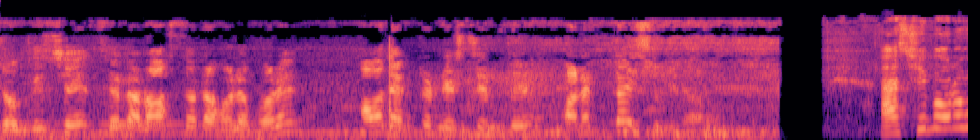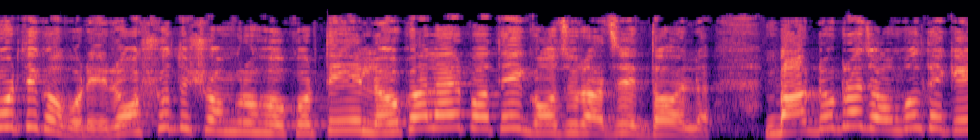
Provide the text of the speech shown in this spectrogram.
যোগ দিচ্ছে, সেটা রাস্তাটা হলে পরে আমাদের একটা নিশ্চিন্তে অনেকটাই সুবিধা হবে। আসছি পরবর্তী খবরে। রসদ সংগ্রহ করতে লোকালয়ের পথে গজরাজের দল। বাগডোগরা জঙ্গল থেকে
